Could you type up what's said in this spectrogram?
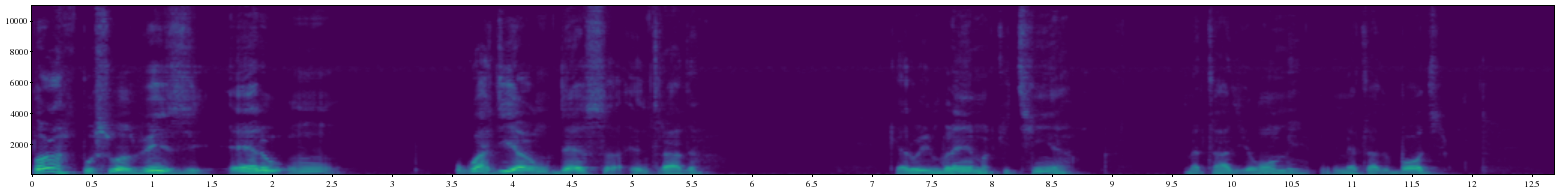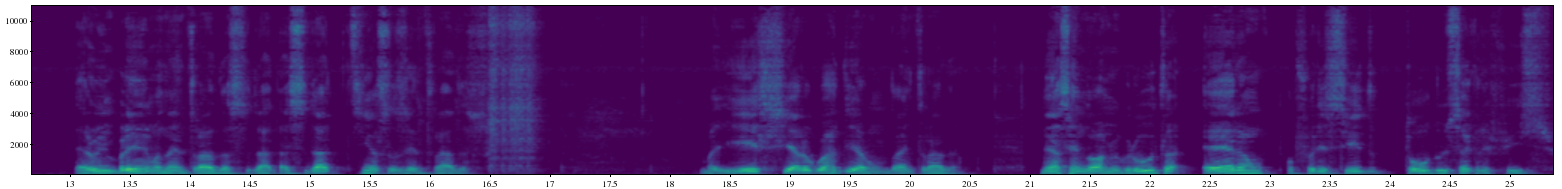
Pan, por sua vez, era um, o guardião dessa entrada, que era o emblema que tinha metade homem e metade bode. Era o emblema na entrada da cidade. A cidade tinha essas entradas. E esse era o guardião da entrada. Nessa enorme gruta eram oferecidos todos os sacrifícios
